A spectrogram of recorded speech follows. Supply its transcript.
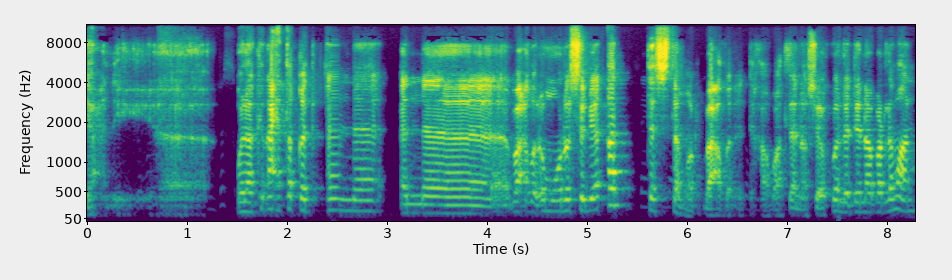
يعني آه، ولكن أعتقد ان أن بعض الأمور السلبية قد تستمر بعض الانتخابات لأنه سيكون لدينا برلمان.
